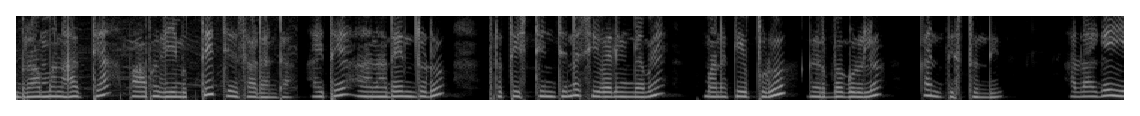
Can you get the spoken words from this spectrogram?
బ్రాహ్మణ హత్య పాప విముక్తి చేశాడంట. అయితే ఆ నరేంద్రుడు ప్రతిష్ఠించిన శివలింగమే మనకి ఇప్పుడు గర్భగుడిలో కనిపిస్తుంది. అలాగే ఈ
